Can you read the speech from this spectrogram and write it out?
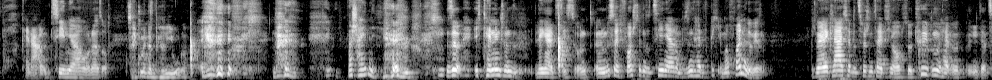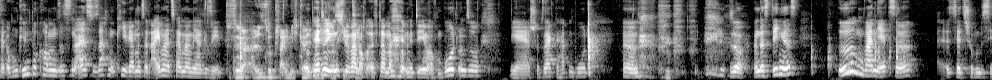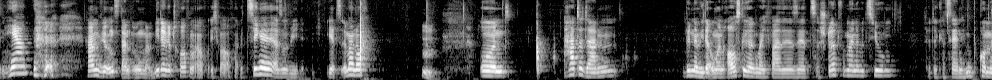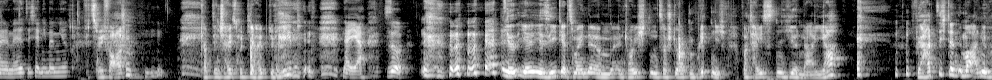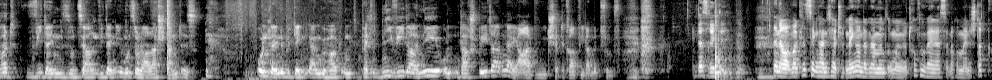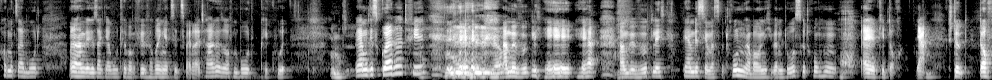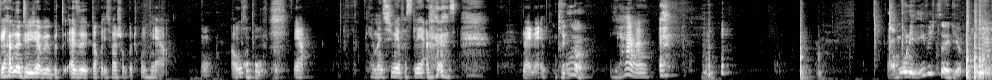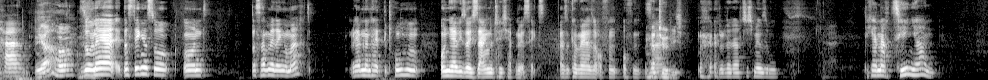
boah, keine Ahnung, zehn Jahre oder so. Seit meiner Periode. Wahrscheinlich. so, ich kenne ihn schon länger als dich so. Und äh, müsst ihr euch vorstellen, so zehn Jahre, wir sind halt wirklich immer Freunde gewesen. Ich meine, klar, ich hatte zwischenzeitlich auch so Typen, ich habe in der Zeit auch ein Kind bekommen. Das sind alles so Sachen, okay, wir haben uns halt einmal, zweimal im Jahr gesehen. Das sind ja alles so Kleinigkeiten. Und Patrick und ich, wir waren auch öfter mal mit dem auf dem Boot und so. Er ja schon sagt, er hat ein Boot. Ähm, so, und das Ding ist, irgendwann jetzt, äh, ist jetzt schon ein bisschen her, haben wir uns dann irgendwann wieder getroffen. Auch ich war auch als Single, also wie jetzt immer noch. Und hatte dann, bin dann wieder irgendwann rausgegangen, weil ich war sehr, sehr zerstört von meiner Beziehung. Patrick hat es ja nicht mitbekommen, weil er meldet sich ja nie bei mir. Willst du mich verarschen? Ich hab den Scheiß mit dir halb durchlebt. Naja, so. ihr, ihr, ihr seht jetzt meinen ähm, enttäuschten, zerstörten Blick nicht. Was heißt denn hier, naja? Wer hat sich denn immer angehört, wie dein, sozial, wie dein emotionaler Stand ist? Und deine Bedenken angehört und Patrick nie wieder, nee, und einen Tag später, naja, du, ich chatte gerade wieder mit fünf. Das ist richtig. Genau, aber Christian kannte ich halt schon länger und dann haben wir uns irgendwann getroffen, weil er ist dann auch in meine Stadt gekommen mit seinem Boot. Und dann haben wir gesagt, ja gut, wir, wir verbringen jetzt die zwei, drei Tage so auf dem Boot. Okay, cool. Und Wir haben gescrabbelt viel. ja, haben wir wirklich, ja, haben wir wirklich. Wir haben ein bisschen was getrunken, aber auch nicht über den Durst getrunken. Äh, okay, doch. Ja, stimmt. Doch, wir haben natürlich, also doch, ich war schon betrunken, ja. oh, Auch. apropos, Ja. Ja, meins ist schon wieder fast leer. nein, nein. trinken wir. Ja, haben ohne Ewigzeit hier. ha. Ja, So, naja, das Ding ist so, und das haben wir dann gemacht. Wir haben dann halt getrunken und ja, wie soll ich sagen, natürlich hatten wir Sex. Also können wir ja so offen, offen sagen. natürlich. Und da dachte ich mir so, Digga, nach zehn Jahren,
